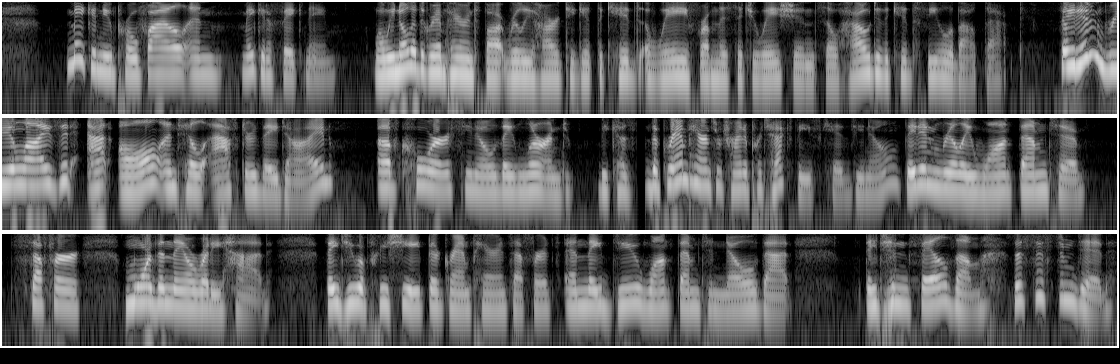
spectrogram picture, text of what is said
make a new profile and make it a fake name. Well, we know that the grandparents fought really hard to get the kids away from this situation. So, how do the kids feel about that? They didn't realize it at all until after they died. Of course, you know, they learned because the grandparents were trying to protect these kids, you know? They didn't really want them to suffer more than they already had. They do appreciate their grandparents' efforts and they do want them to know that they didn't fail them. The system did.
